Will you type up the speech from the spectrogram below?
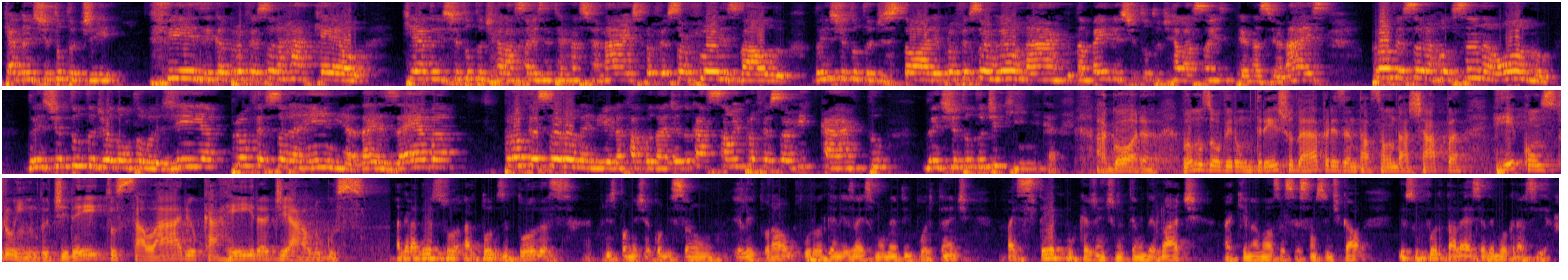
que é do Instituto de Física, professora Raquel, que é do Instituto de Relações Internacionais, professor Florisvaldo, do Instituto de História, professor Leonardo, também do Instituto de Relações Internacionais, professora Rosana Ono, do Instituto de Odontologia, professora Enia, da ESEBA, professor Olenir, da Faculdade de Educação, e professor Ricardo, do Instituto de Química. Agora, vamos ouvir um trecho da apresentação da chapa Reconstruindo Direitos, Salário, Carreira, Diálogos. Agradeço a todos e todas, principalmente a comissão eleitoral, por organizar esse momento importante. Faz tempo que a gente não tem um debate aqui na nossa sessão sindical, isso fortalece a democracia.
